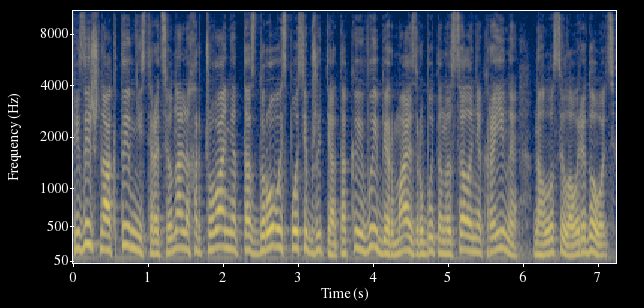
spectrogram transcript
Фізична активність, раціональне харчування та здоровий спосіб життя. Такий вибір має зробити населення країни, наголосила урядовець.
